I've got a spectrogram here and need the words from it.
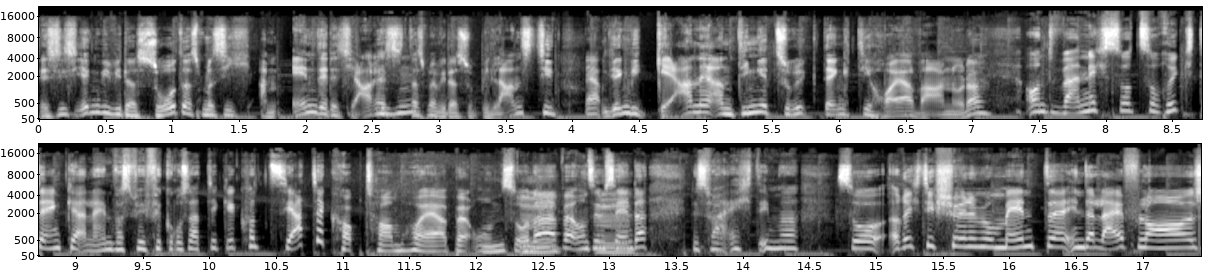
Es ist irgendwie wieder so, dass man sich am Ende des Jahres, dass man wieder so Bilanz zieht Ja. und irgendwie gerne an Dinge zurückdenkt, die heuer waren, oder? Und wenn ich so zurückdenke, allein was wir für großartige Konzerte gehabt haben heuer bei uns, oder? Bei uns im Sender, das war echt immer so richtig schöne Momente in der Live-Lounge,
